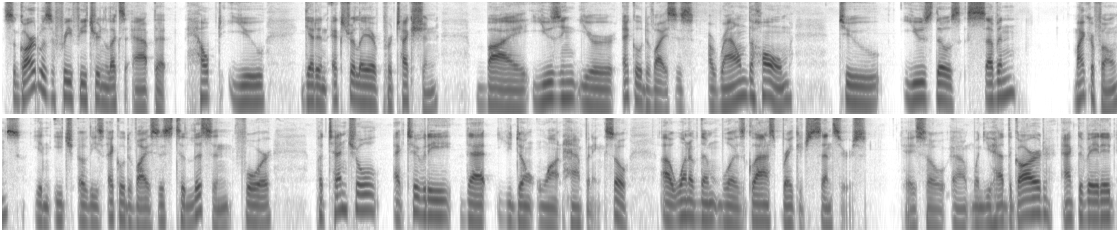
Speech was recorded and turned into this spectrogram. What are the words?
So, Guard was a free feature in Alexa app that helped you get an extra layer of protection by using your Echo devices around the home to use those seven microphones in each of these Echo devices to listen for potential activity that you don't want happening. So, uh, one of them was glass breakage sensors. Okay, so uh, when you had the guard activated,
